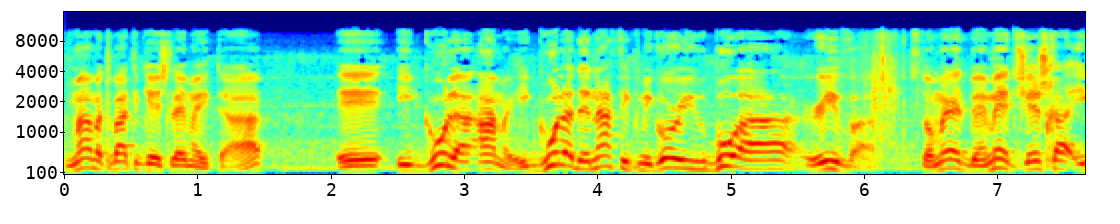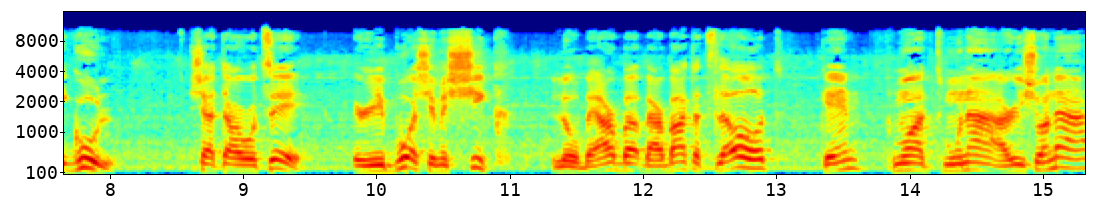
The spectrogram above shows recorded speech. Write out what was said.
מה המתמטיקה שלהם הייתה? אה, עיגולה, אמר, עיגולה דנפיק מגור ריבוע ריבה. זאת אומרת, באמת, שיש לך עיגול שאתה רוצה ריבוע שמשיק לו בארבע, בארבעת הצלעות, כן? כמו התמונה הראשונה,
